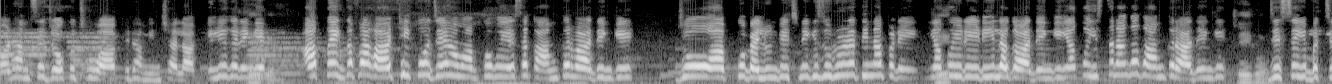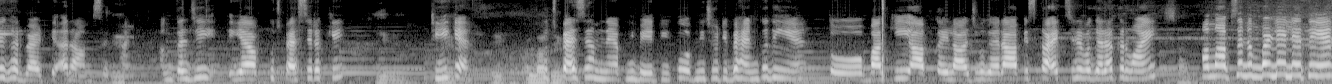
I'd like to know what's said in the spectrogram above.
और हमसे जो कुछ हुआ फिर हम इनशाला आपके लिए करेंगे। आपका एक दफ़ा हाथ ठीक हो जाए हम आपको कोई ऐसा काम करवा देंगे। जो आपको बैलून बेचने की ज़रूरत ही ना पड़े या कोई रेडी लगा देंगे या कोई इस तरह का काम करा देंगे जिससे ये बच्चे घर बैठ के आराम से। खाएँ। अंकल जी ये आप कुछ पैसे रखें? ठीक है। कुछ पैसे हमने अपनी बेटी को अपनी छोटी बहन को दिए हैं तो बाकी आपका इलाज वगैरह आप इसका एक्सरे वगैरह करवाएँ। हम आपसे नंबर ले लेते हैं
